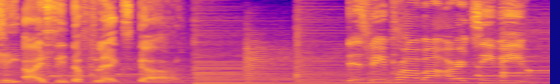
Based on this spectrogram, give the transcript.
G-Icy the Flex God. This be proud by RTV.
